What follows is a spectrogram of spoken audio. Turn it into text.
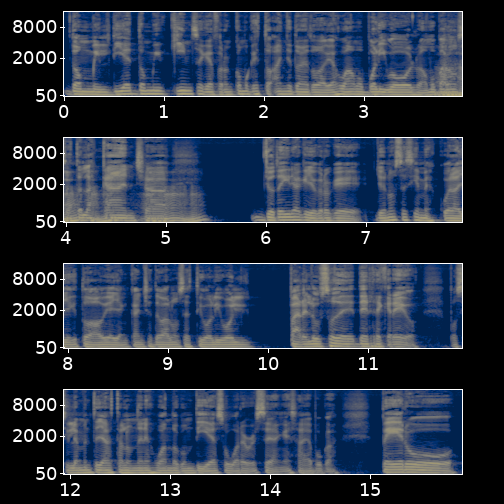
2010, 2015, que fueron como que estos años donde todavía jugábamos voleibol, jugábamos Ajá, baloncesto en las ajá, canchas. ajá. Yo te diría que yo creo que, yo no sé si en mi escuela ya todavía hay canchas de baloncesto y voleibol para el uso de, de recreo. Posiblemente ya están los nenes jugando con 10 o whatever sea en esa época. Pero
